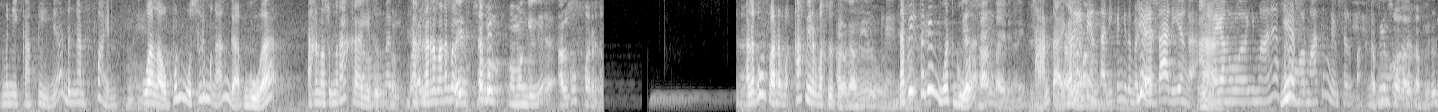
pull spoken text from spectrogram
menyikapinya dengan fine walaupun muslim menganggap gua akan masuk neraka gitu. makan babi. Ah, karena makan babi. Saya, saya Tapi mem- memanggil dia al-kufar itu. ala kufar kafir maksudnya. Al-kafiru. Oke. Tapi tapi buat Dia gua santai dengan itu. santai Karena Karena itu yang tadi kan kita bahas Yes. yang tadi ya nggak? Nah. Apa yang lo imannya, apa Yes. yang hormatin nggak bisa lepas. Tapi yang soal al-kafirun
